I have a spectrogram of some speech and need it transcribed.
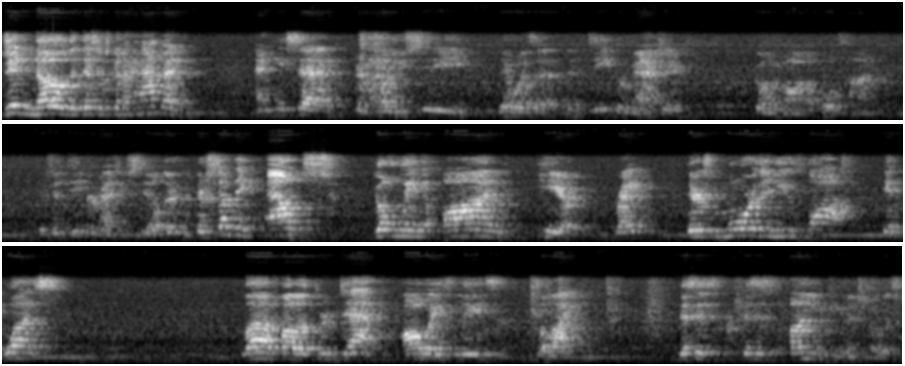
didn't know that this was going to happen. And he said, "Well, you see, there was a, a deeper magic going on the whole time. There's a deeper magic still. There, there's something else going on here, right? There's more than you thought it was." Love followed through death always leads to life. This is this is unconventionalism,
